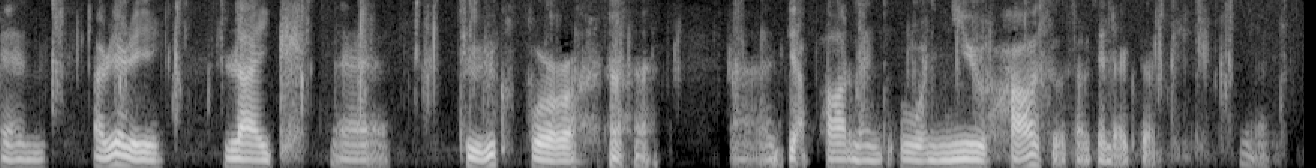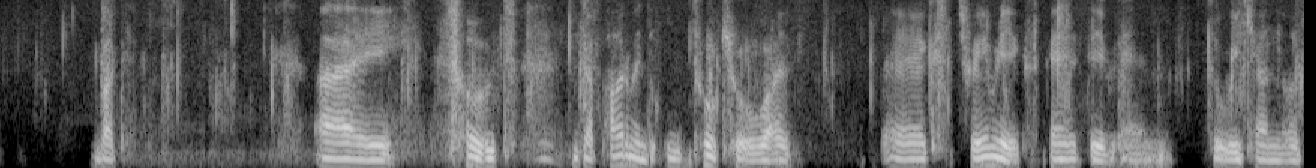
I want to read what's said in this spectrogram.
and I really like uh, to look for uh, the apartment or new house or something like that. Yeah. But I thought the apartment in Tokyo was extremely expensive, and so we cannot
